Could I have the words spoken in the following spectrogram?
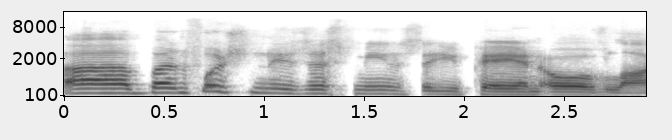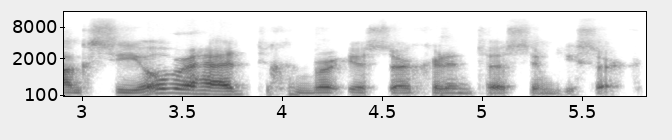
uh, but unfortunately, this means that you pay an O of log C overhead to convert your circuit into a SIMD circuit.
